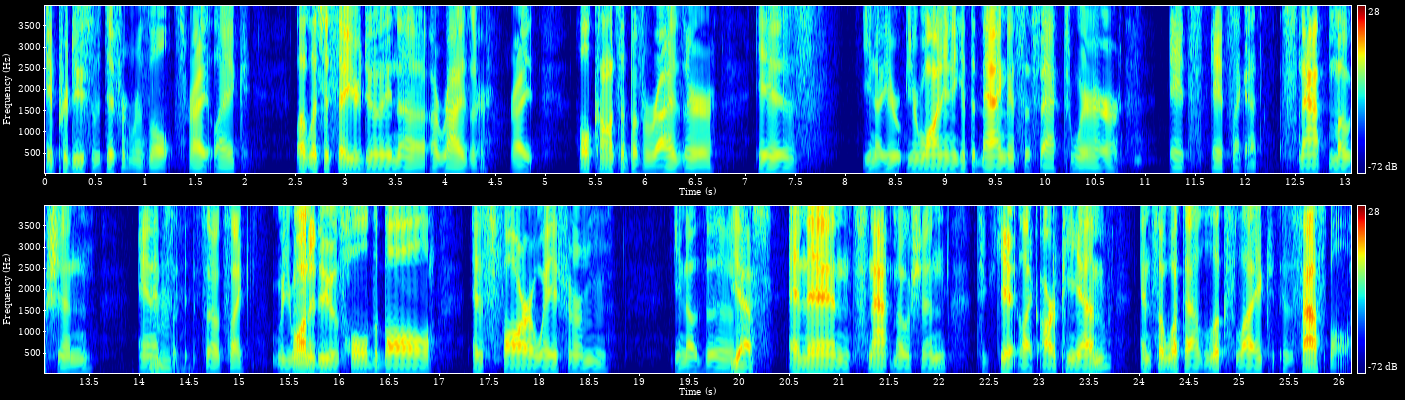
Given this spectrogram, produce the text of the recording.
it produces different results, right? Like, like let's just say you're doing a, a riser, right? Whole concept of a riser is, you know, you're you're wanting to get the Magnus effect where it's it's like a snap motion, and it's mm-hmm. so it's like what you want to do is hold the ball as far away from, you know, the yes and then snap motion to get like RPM. And so what that looks like is a fastball.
